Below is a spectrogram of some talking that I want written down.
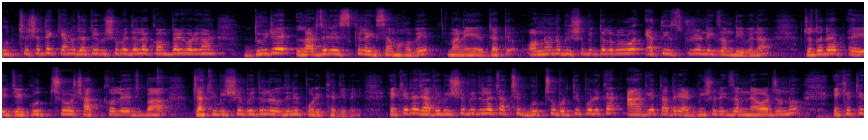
গুচ্ছের সাথে কেন জাতীয় বিশ্ববিদ্যালয় কম্পেয়ার করি? কারণ দুইটা লার্জার স্কেল এক্সাম হবে। মানে জাতীয়, অন্যান্য বিশ্ববিদ্যালয়গুলো এত স্টুডেন্ট এক্সাম দিবে না, যতটা এই যে গুচ্ছ, সাত কলেজ বা জাতীয় বিশ্ববিদ্যালয়ের অধীনে পরীক্ষা দিবে। এক্ষেত্রে জাতীয় বিশ্ববিদ্যালয় চাচ্ছে গুচ্ছ ভর্তি পরীক্ষার আগে তাদের অ্যাডমিশন এক্সাম নেওয়ার জন্য। এক্ষেত্রে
